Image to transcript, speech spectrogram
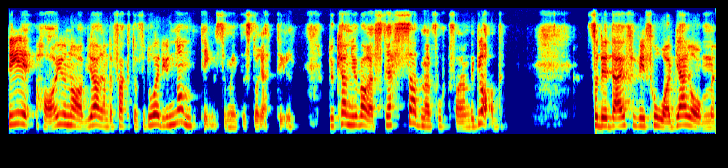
det har ju en avgörande faktor för då är det ju någonting som inte står rätt till. Du kan ju vara stressad men fortfarande glad. Så det är därför vi frågar om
